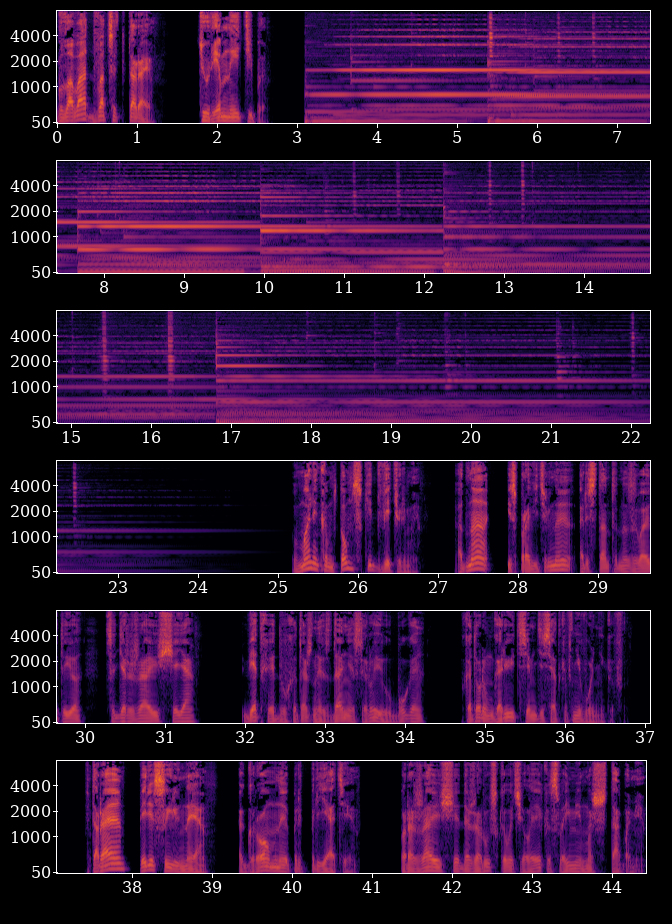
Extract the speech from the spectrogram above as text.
Глава 22. Тюремные типы. В маленьком Томске две тюрьмы. Одна исправительная, арестанты называют ее содержающая, ветхое двухэтажное здание, сырое и убогое, в котором горюет семь десятков невольников. Вторая — пересыльная, огромное предприятие, поражающее даже русского человека своими масштабами.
